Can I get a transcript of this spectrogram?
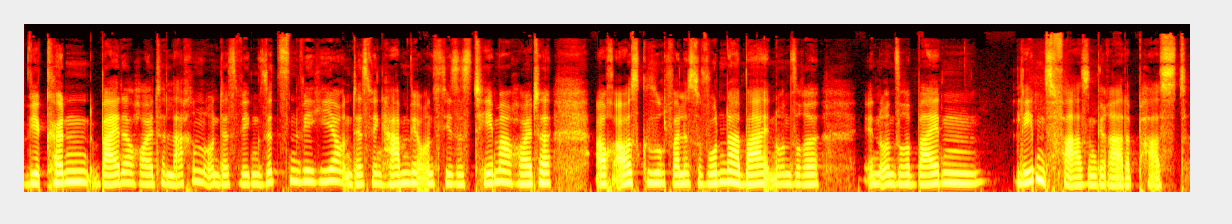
wir können beide heute lachen und deswegen sitzen wir hier und deswegen haben wir uns dieses Thema heute auch ausgesucht, weil es so wunderbar in unsere, in unsere beiden Lebensphasen gerade passt.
